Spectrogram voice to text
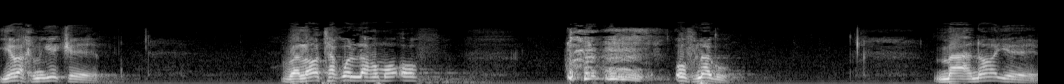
یه وقت میگه که ولا تقل لهم اف اف نگو. معنای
